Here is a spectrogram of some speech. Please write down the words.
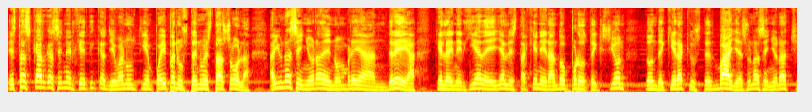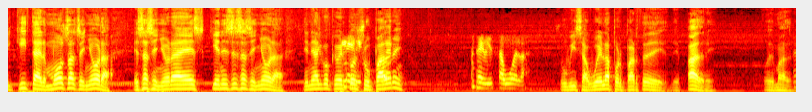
Estas cargas energéticas llevan un tiempo ahí, pero usted no está sola. Hay una señora de nombre Andrea que la energía de ella le está generando protección donde quiera que usted vaya. Es una señora chiquita, hermosa señora. Esa señora es, ¿quién es esa señora? ¿Tiene algo que ver Mi con su padre? De bisabuela. Su bisabuela por parte de, de padre o de madre.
